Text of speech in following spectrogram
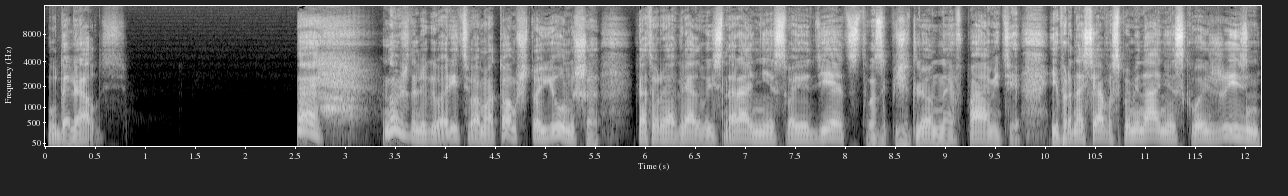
удалялась. Эх, нужно ли говорить вам о том, что юноша, который, оглядываясь на раннее свое детство, запечатленное в памяти, и пронося воспоминания сквозь жизнь,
